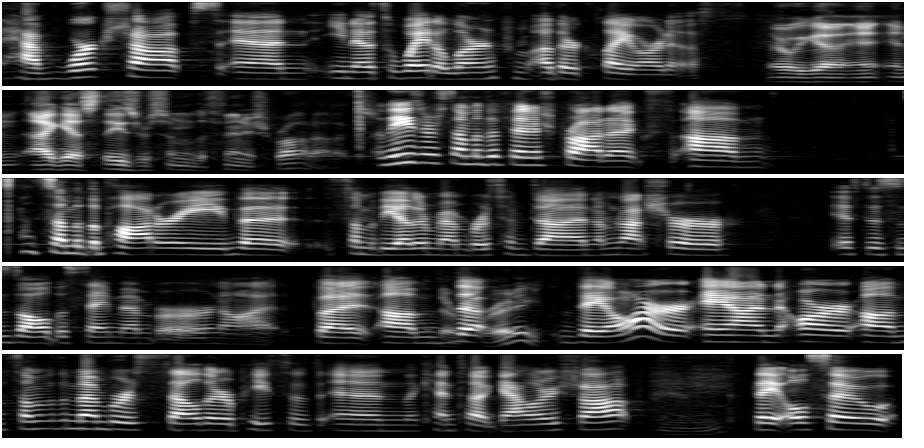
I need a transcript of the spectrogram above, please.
have workshops, and you know, it's a way to learn from other clay artists. There we go. And, and, I guess these are some of the finished products. These are some of the finished products. Um, some of the pottery that some of the other members have done. I'm not sure if this is all the same member or not, but um, they're the, pretty. They are, and are um, some of the members sell their pieces in the Kentuck Gallery Shop. Mm -hmm. They also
